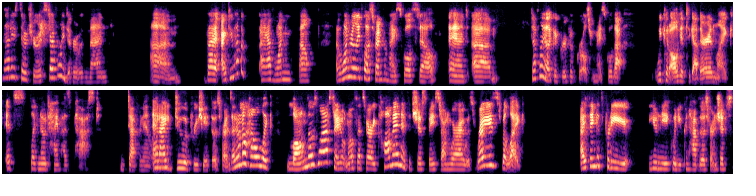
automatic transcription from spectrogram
That is so true. It's definitely different with men. Um, but I do have a I have one well, I have one really close friend from high school still, and um, definitely like a group of girls from high school that we could all get together and like it's like no time has passed. Definitely. And I do appreciate those friends. I don't know how like long those last. I don't know if that's very common, if it's just based on where I was raised, but like I think it's pretty unique when you can have those friendships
